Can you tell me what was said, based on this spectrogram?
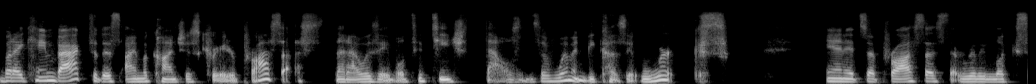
but i came back to this i'm a conscious creator process that i was able to teach thousands of women because it works and it's a process that really looks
